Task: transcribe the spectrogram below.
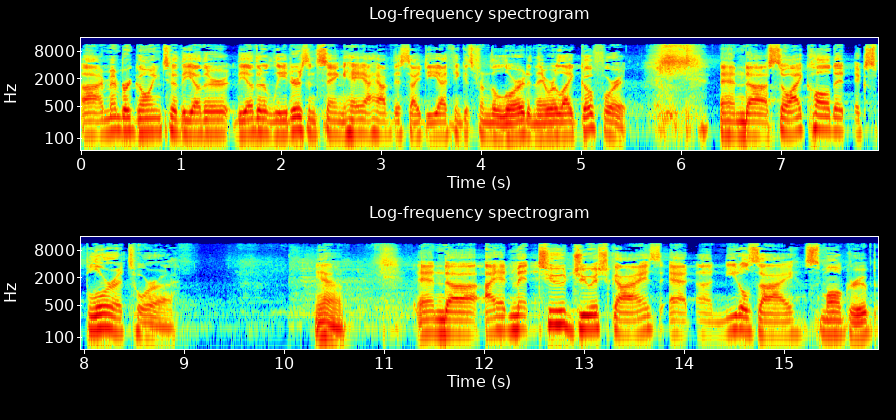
I remember going to the other the other leaders and saying, "Hey, I have this idea. I think it's from the Lord," and they were like, "Go for it." And uh, so I called it Exploratora. Yeah. And uh, I had met two Jewish guys at a Needle's Eye small group.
